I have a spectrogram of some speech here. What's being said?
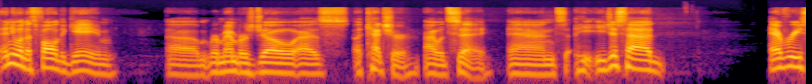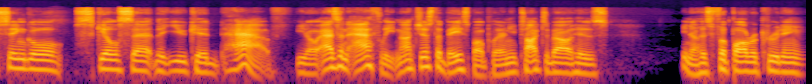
Anyone that's followed the game um, remembers Joe as a catcher. I would say, and he he just had every single skill set that you could have. You know, as an athlete, not just a baseball player. And you talked about his, you know, his football recruiting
